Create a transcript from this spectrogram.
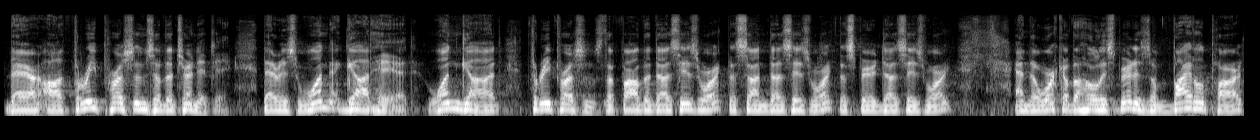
There are three persons of the Trinity. There is one Godhead, one God, three persons. The Father does his work, the Son does his work, the Spirit does his work. And the work of the Holy Spirit is a vital part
